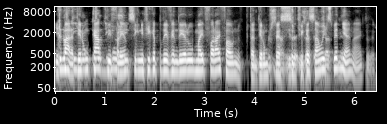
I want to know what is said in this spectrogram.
E repara, ter um cabo diferente significa poder vender o made for iPhone, portanto ter um processo não, de certificação e receber dinheiro, não é? Quer dizer,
